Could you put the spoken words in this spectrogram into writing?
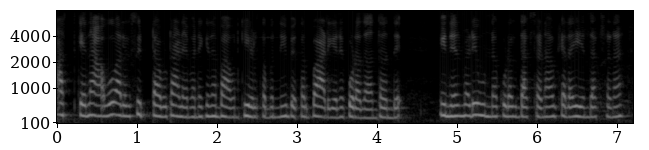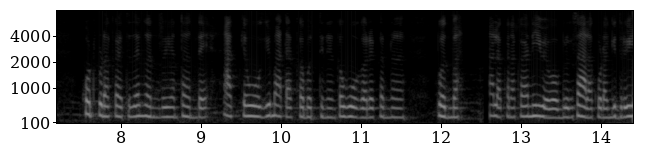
ಅದಕ್ಕೆ ನಾವು ಅಲ್ಲಿಗೆ ಸಿಟ್ಟಾಗ್ಬಿಟ್ಟು ಹಳೆ ಮನೆಗೆ ನಮ್ಮ ಭಾವನ ಕೇಳ್ಕೊಬನ್ನಿ ಬೇಕಾದ್ರೆ ಬಾಡಿಗೆನೇ ಕೊಡೋದ ಅಂತ ಅಂದೆ. ಇನ್ನೇನು ಮಾಡಿ ಉಣ್ಣ ಕೊಡೋಕೆ ದಾಕ್ಷಣ ಅವಕ್ಕೆಲ್ಲ ಏನು ದಾಕ್ಷಣ? ಕೊಟ್ಬಿಡಕ್ಕಾಯ್ತದೆ ಗನ್ರಿ ಅಂತ ಅಂದೆ. ಅದಕ್ಕೆ ಹೋಗಿ ಮಾತಾಡ್ಕೊ ಬರ್ತೀನಿ ಅಂತ ಹೋಗೋರೆ ಕಣ್ಣು ಪದ್ಮ. ಅಲ್ಲ ನೀವೇ ಒಬ್ರಿಗೆ ಸಾಲ ಕೊಡಂಗಿದ್ರಿ.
